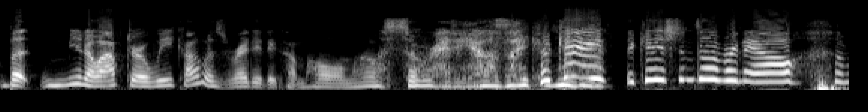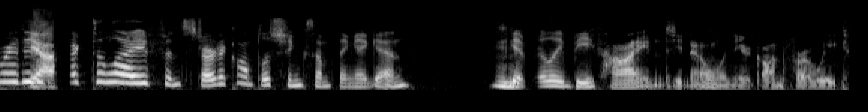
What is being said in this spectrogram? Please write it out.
but you know, after a week, I was ready to come home. I was so ready. I was like, okay, vacation's over now. I'm ready Yeah. to get back to life and start accomplishing something again. You get really behind, you know, when you're gone for a week.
